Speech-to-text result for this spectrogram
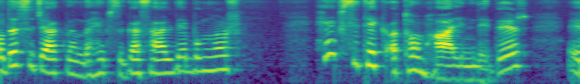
Oda sıcaklığında hepsi gaz halde bulunur. Hepsi tek atom halindedir. E,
